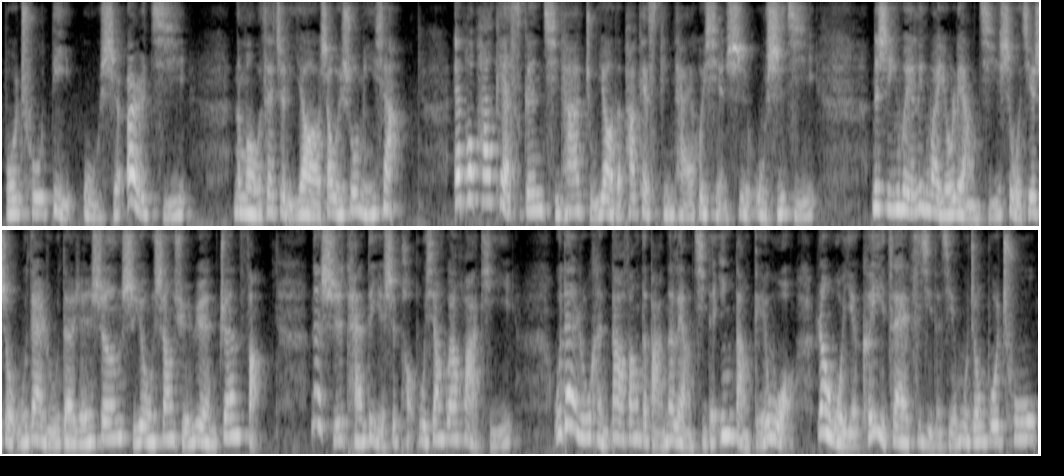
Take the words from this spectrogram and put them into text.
播出第五十二集。那么我在这里要稍微说明一下，Apple Podcast 跟其他主要的 Podcast 平台会显示五十集，那是因为另外有两集是我接受吴淡如的人生实用商学院专访，那时谈的也是跑步相关话题。吴淡如很大方地把那两集的音档给我，让我也可以在自己的节目中播出。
